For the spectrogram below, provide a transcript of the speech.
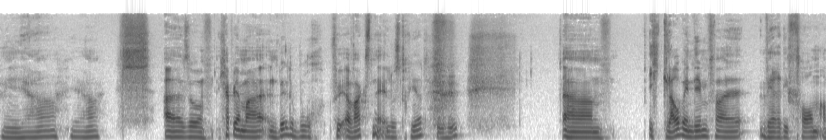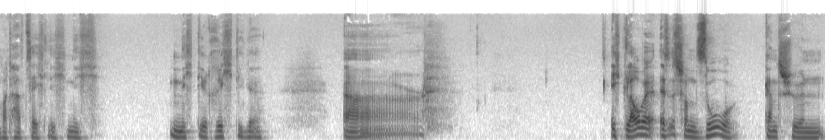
Ja, ja. Also, ich habe ja mal ein Bilderbuch für Erwachsene illustriert. Ähm, ich glaube, in dem Fall wäre die Form aber tatsächlich nicht, nicht die richtige. Äh, ich glaube, es ist schon so ganz schön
